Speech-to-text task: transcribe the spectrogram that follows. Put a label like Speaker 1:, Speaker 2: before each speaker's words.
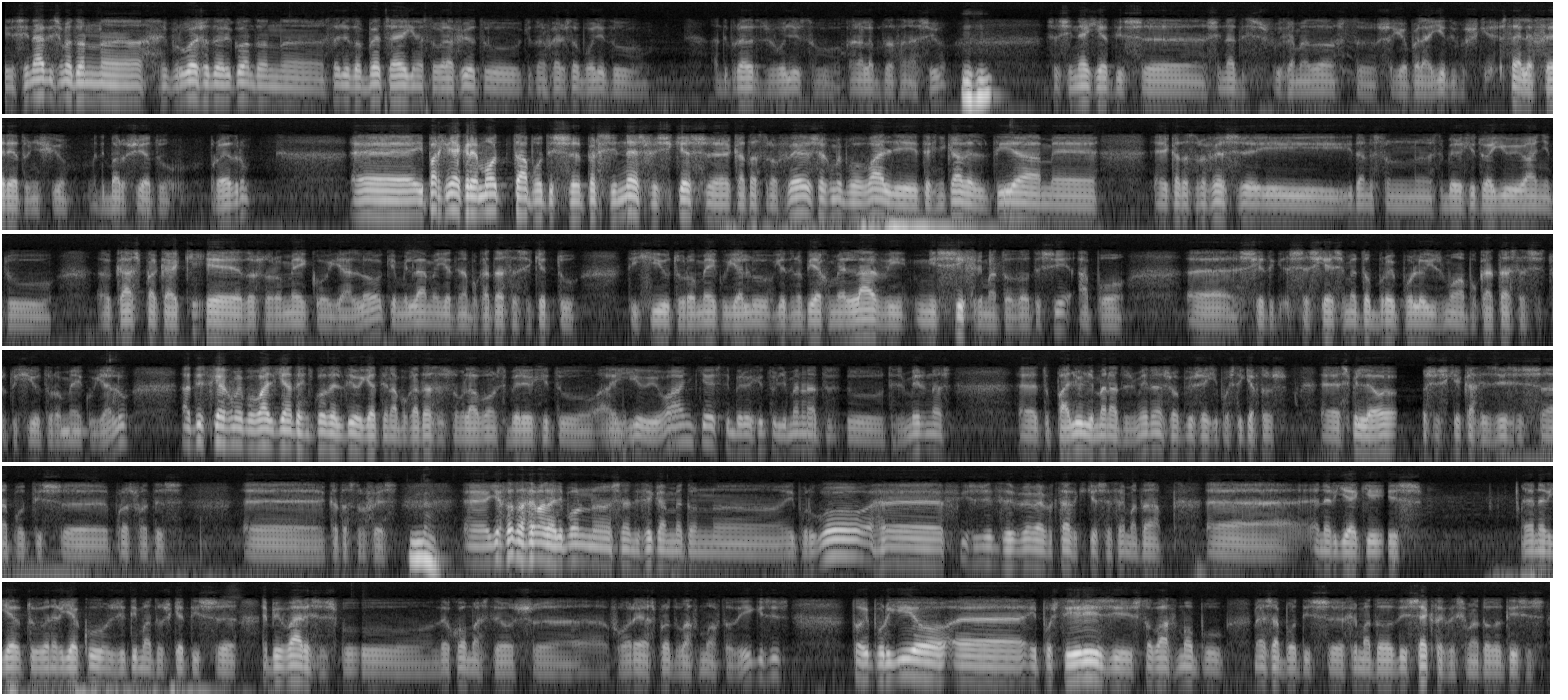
Speaker 1: Η συνάντηση με τον ε, Υπουργό Εσωτερικών, τον ε, Στέλιο τον Πέτσα, έγινε στο γραφείο του και τον ευχαριστώ πολύ του Αντιπρόεδρου της Βουλής του Χαράλαμπου του αθανασιου σε συνέχεια της ε, συνάντησης που είχαμε εδώ στους Αγιοπελαγίτικους και στα ελευθέρια του νησιού με την παρουσία του Προέδρου. Ε, υπάρχει μια κρεμότητα από τις περσινές φυσικές ε, καταστροφές. Έχουμε υποβάλει τεχνικά δελτία με ε, καταστροφές ε, ήταν στον, στην περιοχή του Αγίου Ιωάννη του ε, Κάσπακα και εδώ στο Ρωμαϊκό Γυαλό και μιλάμε για την αποκατάσταση και του τυχείου του Ρωμαϊκού Γυαλού για την οποία έχουμε λάβει μισή χρηματοδότηση από, σε σχέση με τον προϋπολογισμό αποκατάστασης του τυχείου του Ρωμαϊκού Γυαλού. Αντίστοιχα έχουμε υποβάλει και ένα τεχνικό δελτίο για την αποκατάσταση των βλαβών στην περιοχή του Αγίου Ιωάννη και στην περιοχή του λιμένα του, του, της Μύρνας ε, του παλιού λιμένα τους Μύρνας, ο οποίος έχει υποστεί και αυτός ε, σπηλαιώσεις και καθιζήσεις από τις ε, πρόσφατες ε, καταστροφές. Ναι. Ε, για αυτά τα θέματα λοιπόν συναντηθήκαμε με τον ε, Υπουργό. Ε, η συζήτηση βέβαια επεκτάθηκε και σε θέματα ε, ενεργειακής ενεργεια, του ενεργειακού ζητήματος και της ε, επιβάρησης που δεχόμαστε ως φορέας πρώτου βαθμού αυτοδιοίκησης. Το Υπουργείο ε, υποστηρίζει στο βαθμό που μέσα από τις ε, χρηματοδοτήσεις, έκτακτες χρηματοδοτήσεις,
